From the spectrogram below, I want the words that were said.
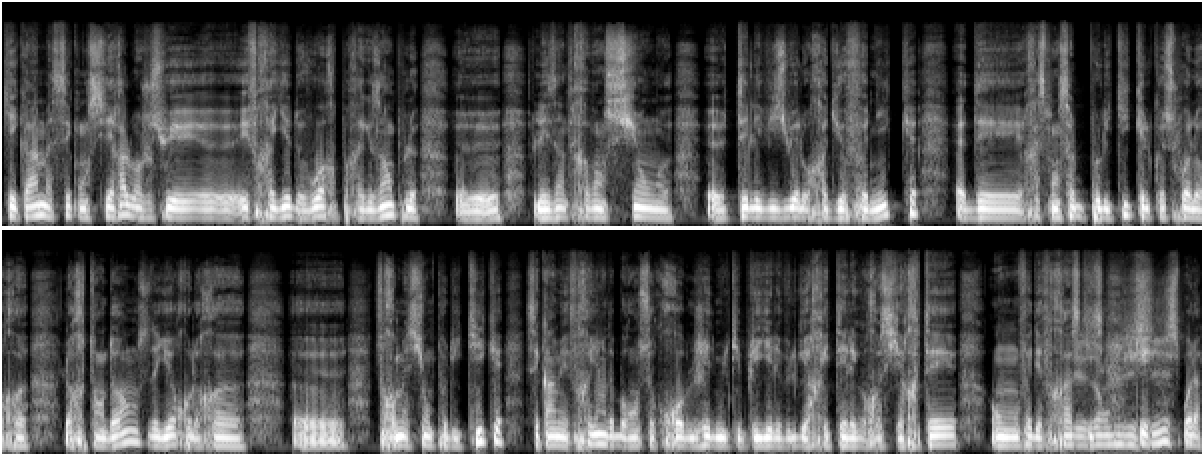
qui est quand même assez considérable. Moi, je suis euh, effrayé de voir, par exemple, euh, les interventions télévisuelles ou radiophoniques des responsables politiques, quelle que soit leur, leur tendance, d'ailleurs, ou leur formation politique. C'est quand même effrayant. D'abord, on se croit obligé de multiplier les vulgarités, les grossièretés. On fait des phrases qui, voilà,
